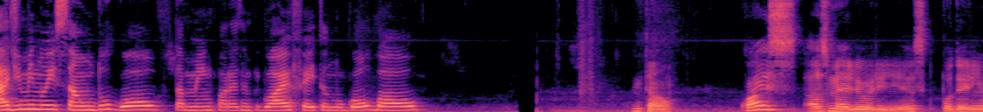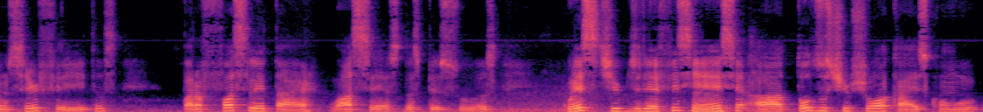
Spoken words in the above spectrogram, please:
A diminuição do gol também, por exemplo, igual é feita no goal ball. Então, quais as melhorias que poderiam ser feitas para facilitar o acesso das pessoas com esse tipo de deficiência a todos os tipos de locais, como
